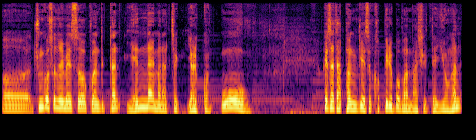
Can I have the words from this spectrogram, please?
어, 중고 서점에서 구한 듯한 옛날 만화책 10권. 오. 회사 자판기에서 커피를 뽑아 마실 때 유용한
